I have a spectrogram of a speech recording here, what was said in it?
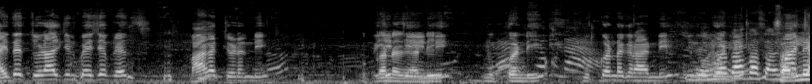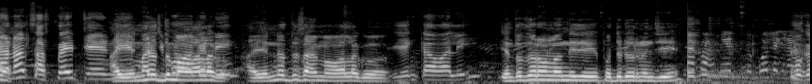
అయితే చూడాల్సిన ప్లేసే ఫ్రెండ్స్ బాగా చూడండి. చేయండి. ముక్కండి. ముక్కొండకు రండి. మా ఛానల్ సబ్స్క్రైబ్ చేయండి అవన్నీ వద్దు మా వాళ్ళకు? మర్చిపోకండి. అవన్నీ వద్దు స్వామి మా వాళ్ళకు? ఏం కావాలి? ఎంత దూరంలో ఉంది ఇది పొద్దుటూరు నుంచి? ఒక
